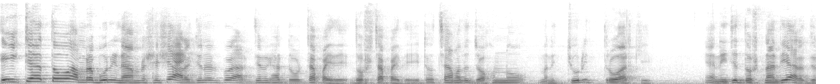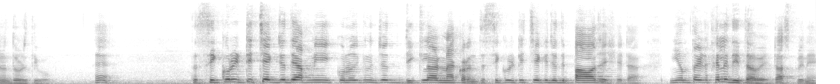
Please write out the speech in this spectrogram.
এইটা তো আমরা বলি না, আমরা শেষে আরেকজনের উপর আরেকজনের ঘাট দোষ চাপাই দেয় দোষ চাপাই দেয় এটা হচ্ছে আমাদের জঘন্য মানে চরিত্র আর কি। হ্যাঁ নিজের দোষ না দিয়ে আরেকজনের দোষ দিব। হ্যাঁ? তো সিকিউরিটি চেক যদি আপনি কোনো যদি ডিক্লেয়ার না করেন, তো সিকিউরিটি চেকে যদি পাওয়া যায় সেটা, নিয়ম তো এটা ফেলে দিতে হবে ডাস্টবিনে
